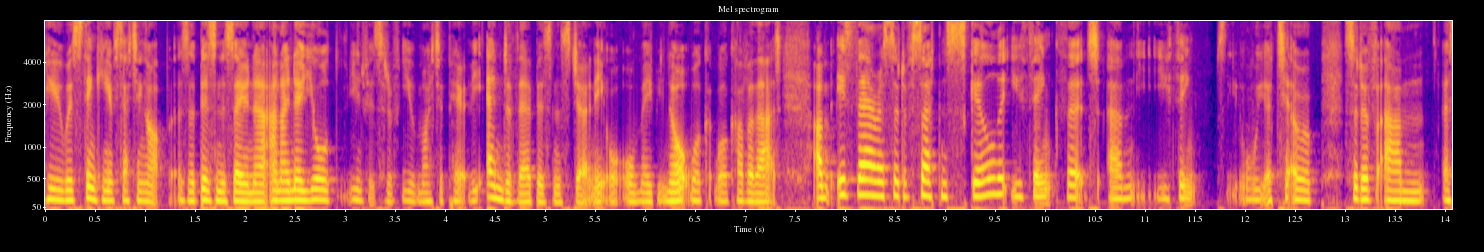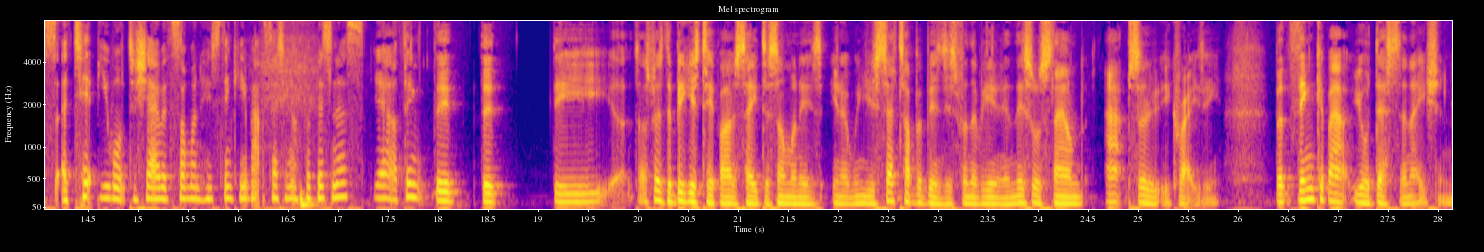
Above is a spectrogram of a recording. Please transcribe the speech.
who was thinking of setting up as a business owner, and I know you're you know, sort of you might appear at the end of their business journey, or, or maybe not. We'll we'll cover that. Um, is there a sort of certain skill that you think that um, you think or a, t- or a sort of um, a, s- a tip you want to share with someone who's thinking about setting up a business? Yeah, I think the the I suppose the biggest tip I would say to someone is you know when you set up a business from the beginning, and this will sound absolutely crazy, but think about your destination.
